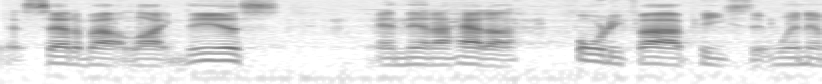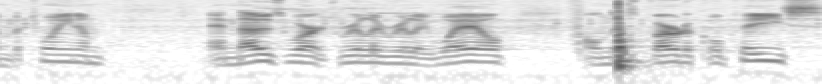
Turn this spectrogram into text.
that sat about like this and then I had a 45 piece that went in between them and those worked really really well on this vertical piece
